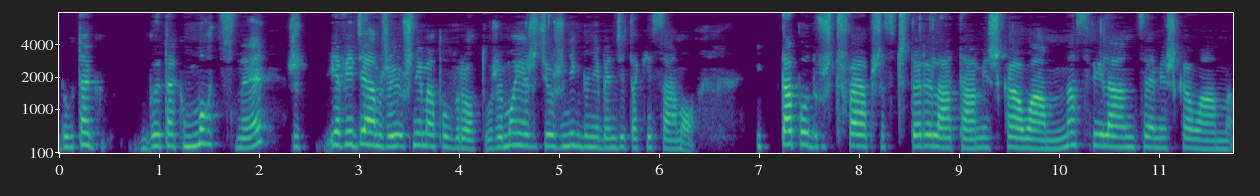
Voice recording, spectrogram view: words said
był tak, był tak mocny, że ja wiedziałam, że już nie ma powrotu, że moje życie już nigdy nie będzie takie samo. I ta podróż trwała przez 4 lata. Mieszkałam na Sri Lance, mieszkałam e,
